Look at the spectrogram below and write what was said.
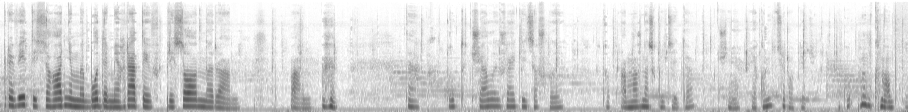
привіт! І сьогодні ми будемо грати в Prison Run. Вам. Так, тут чели вже якісь зайшли. Стоп, а можна скользити, да? Чи ні? Як вони це роблять? Яку кнопку?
